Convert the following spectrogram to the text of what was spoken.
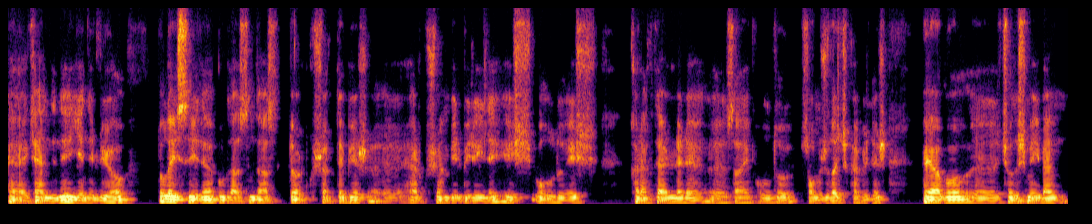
e, kendini yeniliyor. Dolayısıyla burada aslında dört kuşakta bir e, her kuşağın birbiriyle eş olduğu, eş karakterlere sahip olduğu sonucu da çıkabilir. Veya bu çalışmayı ben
